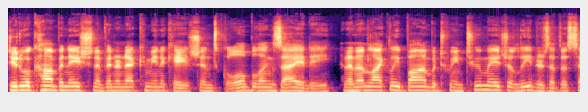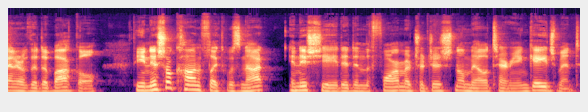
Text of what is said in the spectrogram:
Due to a combination of internet communications, global anxiety, and an unlikely bond between two major leaders at the center of the debacle, the initial conflict was not initiated in the form of traditional military engagement,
